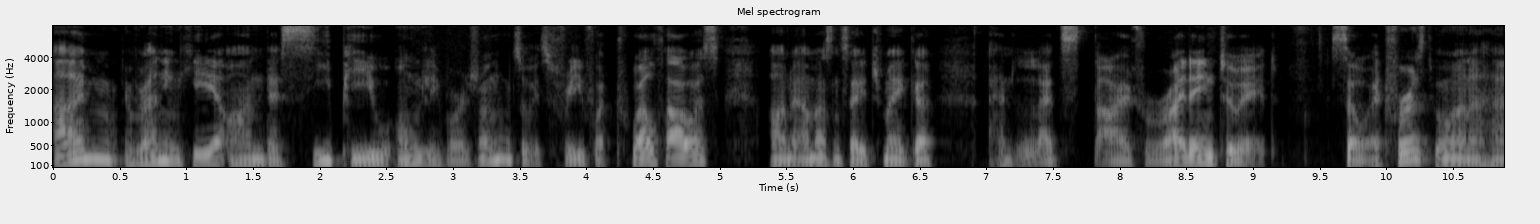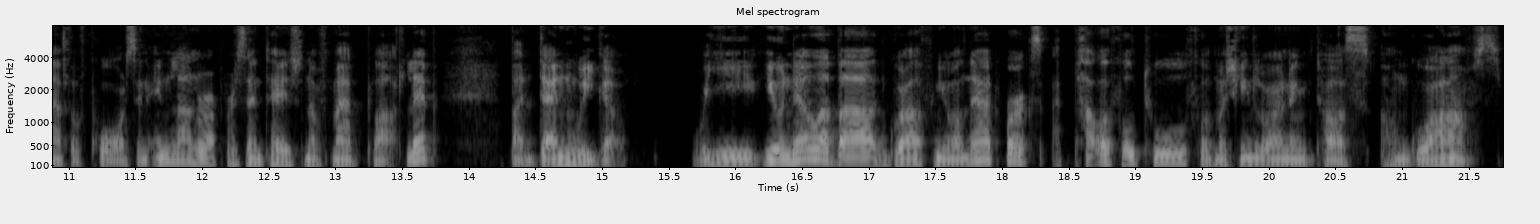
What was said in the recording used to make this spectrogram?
I'm running here on the CPU only version, so it's free for 12 hours on Amazon SageMaker, and let's dive right into it. So at first we want to have, of course, an inline representation of matplotlib, but then we go. We, you know about graph neural networks, a powerful tool for machine learning tasks on graphs.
